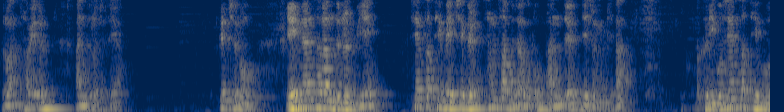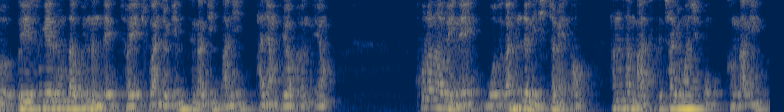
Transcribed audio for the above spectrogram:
그런 사회를 만들어 주세요. 끝으로 예민한 사람들을 위해 센서티브의 책을 3, 4부작으로 만들 예정입니다. 그리고 센서티브의 소개를 한다고 했는데 저의 주관적인 생각이 많이 반영되어 버렸네요. 코로나로 인해 모두가 힘든 이 시점에서 항상 마스크 착용하시고 건강에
